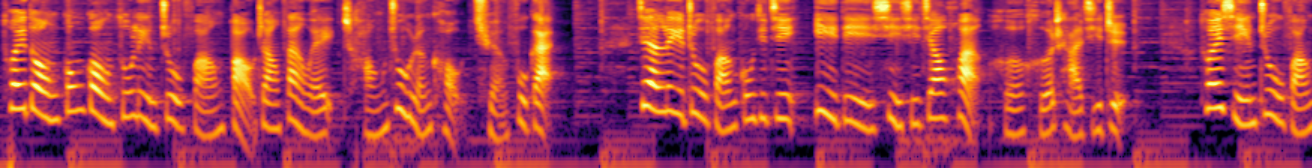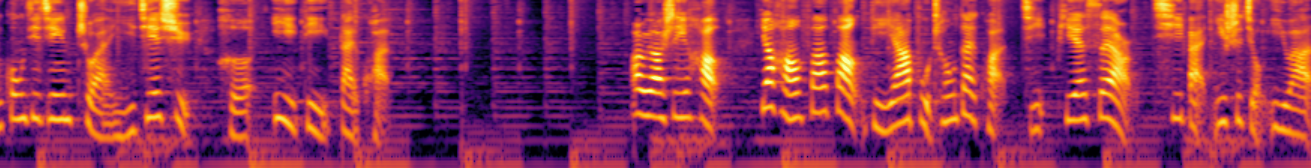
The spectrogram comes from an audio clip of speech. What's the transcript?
推动公共租赁住房保障范围常住人口全覆盖，建立住房公积金异地信息交换和核查机制，推行住房公积金转移接续和异地贷款。二月二十一号。央行发放抵押补充贷款及 PSL 七百一十九亿元，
